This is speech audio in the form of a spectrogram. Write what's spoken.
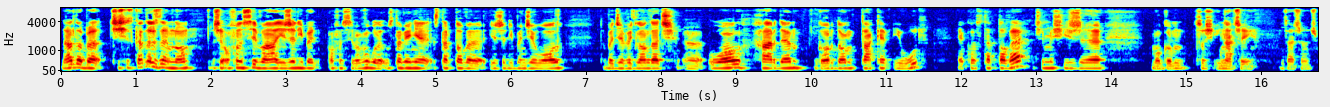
No dobra, czy się zgadzasz ze mną, że ofensywa, jeżeli będzie, ofensywa, w ogóle ustawienie startowe, jeżeli będzie Wall, to będzie wyglądać e, Wall, Harden, Gordon, Tucker i Wood jako startowe? Czy myślisz, że mogą coś inaczej zacząć?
